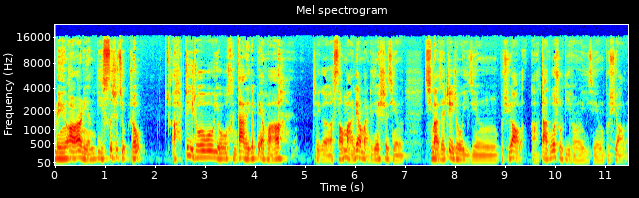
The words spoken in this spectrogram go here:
零二二年第四十九周，啊，这一周有很大的一个变化啊。这个扫码亮码这件事情，起码在这周已经不需要了啊，大多数地方已经不需要了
